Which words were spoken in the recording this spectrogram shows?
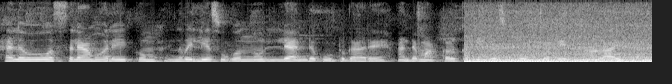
ഹലോ അസ്സലാമു അലൈക്കും. ഇന്ന് വലിയ സുഖമൊന്നുമില്ല എന്റെ കൂട്ടുകാരെ. എന്റെ മക്കൾക്ക് തീരെ സുഖമില്ല. പെരുന്നാളായിട്ടാണ്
